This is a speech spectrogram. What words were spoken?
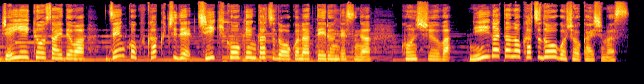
JA 共済では全国各地で地域貢献活動を行っているんですが今週は新潟の活動をご紹介します。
